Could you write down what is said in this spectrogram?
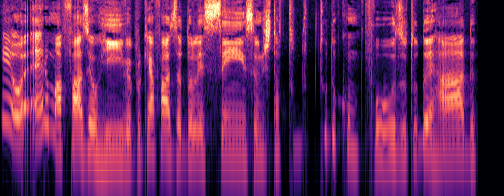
Eu, era uma fase horrível, porque é a fase da adolescência, onde está tudo, tudo confuso, tudo errado.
